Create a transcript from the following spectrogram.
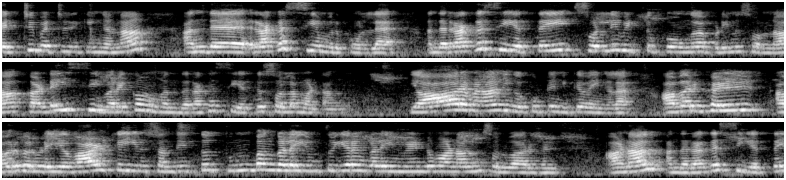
வெற்றி பெற்றிருக்கீங்கன்னா அந்த ரகசியம் இருக்கும்ல. அந்த ரகசியத்தை சொல்லிவிட்டு போங்க அப்படின்னு சொன்னா கடைசி வரைக்கும் அவங்க அந்த ரகசியத்தை சொல்ல மாட்டாங்க. யாரை வேணாலும் நீங்க கூப்பிட்டு நிக்க வைங்களேன். அவர்கள் அவர்களுடைய வாழ்க்கையில் சந்தித்த துன்பங்களையும் துயரங்களையும் வேண்டுமானாலும் சொல்வார்கள். ஆனால் அந்த ரகசியத்தை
